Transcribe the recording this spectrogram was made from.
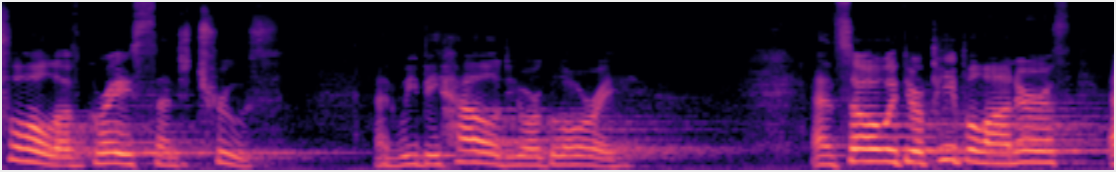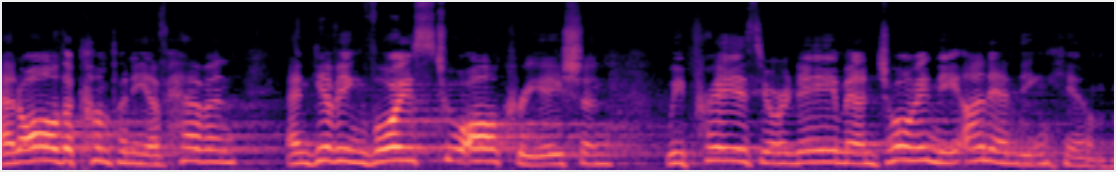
full of grace and truth, and we beheld your glory. And so, with your people on earth and all the company of heaven, and giving voice to all creation, we praise your name and join the unending hymn.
